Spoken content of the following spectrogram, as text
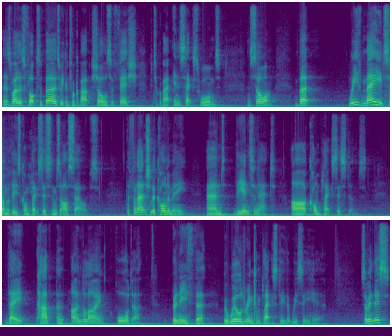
And as well as flocks of birds, we could talk about shoals of fish, we could talk about insect swarms, and so on. But we've made some of these complex systems ourselves. The financial economy and the internet are complex systems. They have an underlying order beneath the bewildering complexity that we see here. So in this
